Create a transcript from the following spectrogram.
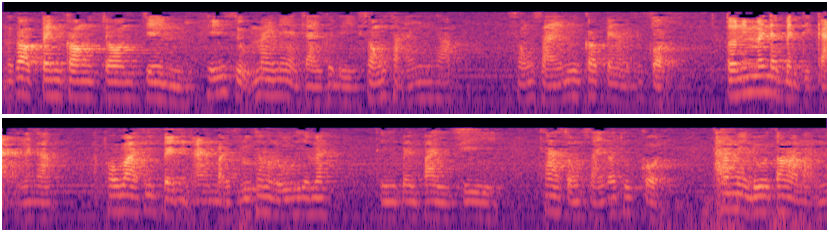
แล้วก็เป็นกองจรจริงพิสูจไม่แน่ใจก็ดี สงสัยนะครับ สงสัยนี่ก็เป็นอนาบัตทุกกฎตัวนี้ไม่ได้เป็นติกานะครับ เพราะว่าที่เป็นอาบัตรู้ทั้งรู้ใช่ไหมถึงเป็นไปจีถ้าสงสัยก็ทุกกฎถ้าไม่รู้ต้องอาบัตไหม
